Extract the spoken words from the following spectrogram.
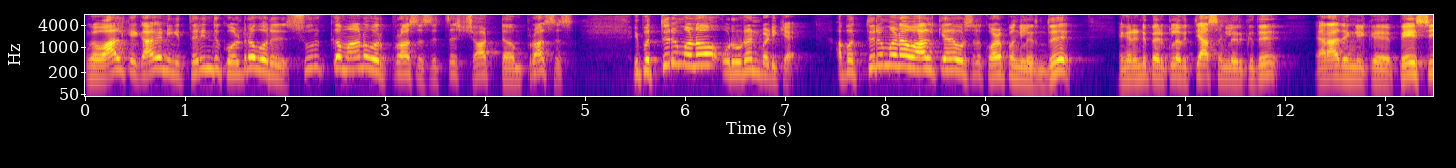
உங்கள் வாழ்க்கைக்காக நீங்கள் தெரிந்து கொள்கிற ஒரு சுருக்கமான ஒரு process it's a short term process இப்போ திருமணம் ஒரு உடன்படிக்கை. அப்போ திருமண வாழ்க்கையில் ஒரு சில குழப்பங்கள் இருந்து எங்கள் ரெண்டு பேருக்குள்ளே வித்தியாசங்கள் இருக்குது. யாராவது எங்களுக்கு பேசி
